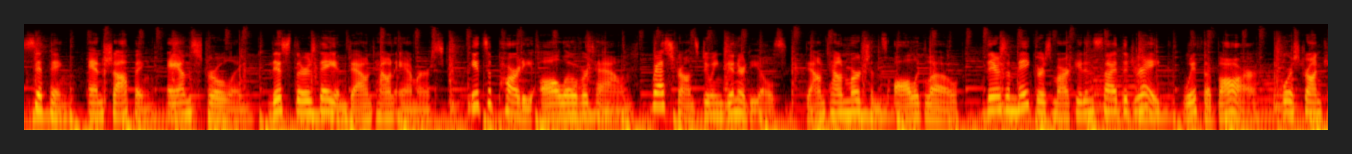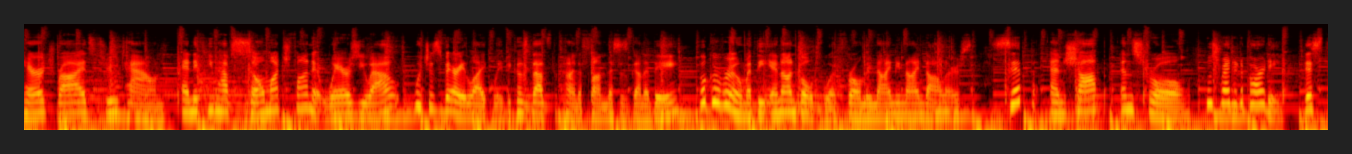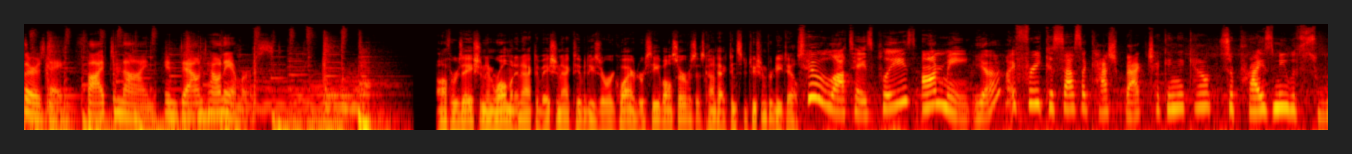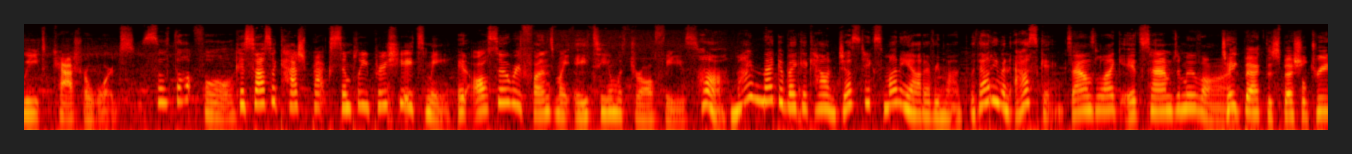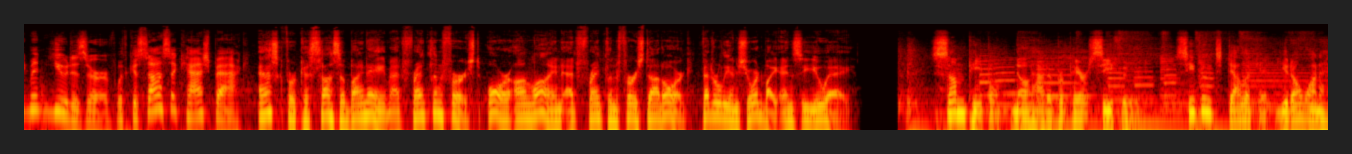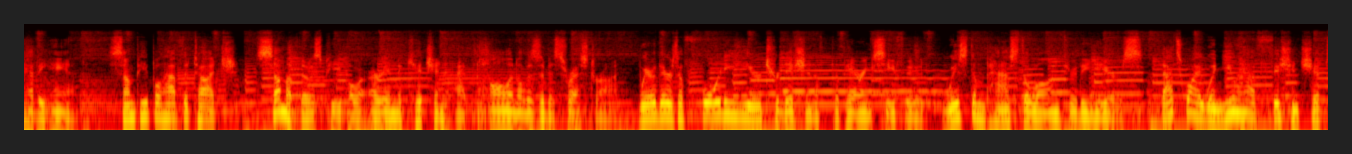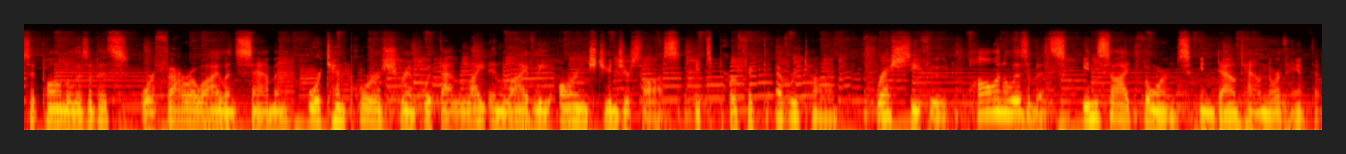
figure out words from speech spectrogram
Sipping and shopping and strolling this Thursday in downtown Amherst. It's a party all over town. Restaurants doing dinner deals, downtown merchants all aglow. There's a maker's market inside the Drake with a bar. Horse drawn carriage rides through town. And if you have so much fun it wears you out, which is very likely because that's the kind of fun this is going to be, book a room at the Inn on Boltwood for only $99. Sip and shop and stroll. Who's ready to party? This Thursday, 5 to 9 in downtown Amherst. Authorization, enrollment, and activation activities are required. Receive all services. Contact institution for details. Two lattes, please, on me. Yeah? My free Kasasa Cash Back checking account surprised me with sweet cash rewards. So thoughtful. Kasasa Cashback simply appreciates me. It also refunds my ATM withdrawal fees. Huh. My Megabank account just takes money out every month without even asking. Sounds like it's time to move on. Take back the special treatment you deserve with Kasasa Cashback. Ask for Kasasa by name at Franklin First or online at franklinfirst.org. Federally insured by NCUA. Some people know how to prepare seafood. Seafood's delicate, you don't want a heavy hand. Some people have the touch. Some of those people are in the kitchen at Paul and Elizabeth's restaurant, where there's a 40 year tradition of preparing seafood, wisdom passed along through the years. That's why when you have fish and chips at Paul and Elizabeth's, or Faroe Island salmon, or tempura shrimp with that light and lively orange ginger sauce, it's perfect every time. Fresh seafood, Paul and Elizabeth's, inside Thornes in downtown Northampton.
